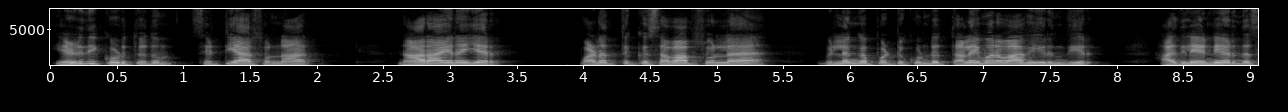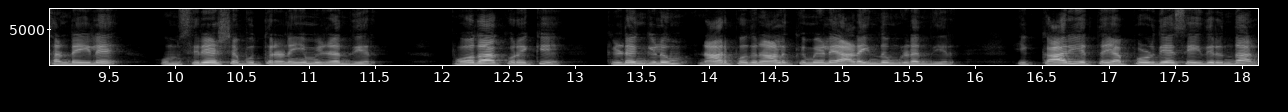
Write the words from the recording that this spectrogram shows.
எழுதி கொடுத்ததும் செட்டியார் சொன்னார் நாராயணையர் பணத்துக்கு சவாப் சொல்ல வில்லங்கப்பட்டு கொண்டு தலைமறைவாக இருந்தீர். அதிலே நேர்ந்த சண்டையிலே உம் சிரேஷ புத்திரனையும் இழந்தீர். போதாக்குறைக்கு கிடங்கிலும் நாற்பது நாளுக்கு மேலே அடைந்தும் கிடந்தீர். இக்காரியத்தை அப்பொழுதே செய்திருந்தால்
